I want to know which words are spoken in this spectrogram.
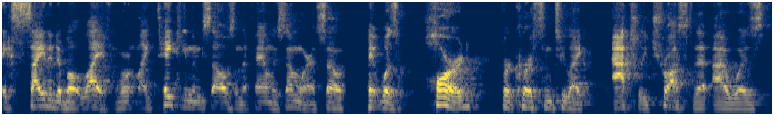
excited about life, weren't like taking themselves and the family somewhere. So it was hard for Kirsten to like actually trust that I was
